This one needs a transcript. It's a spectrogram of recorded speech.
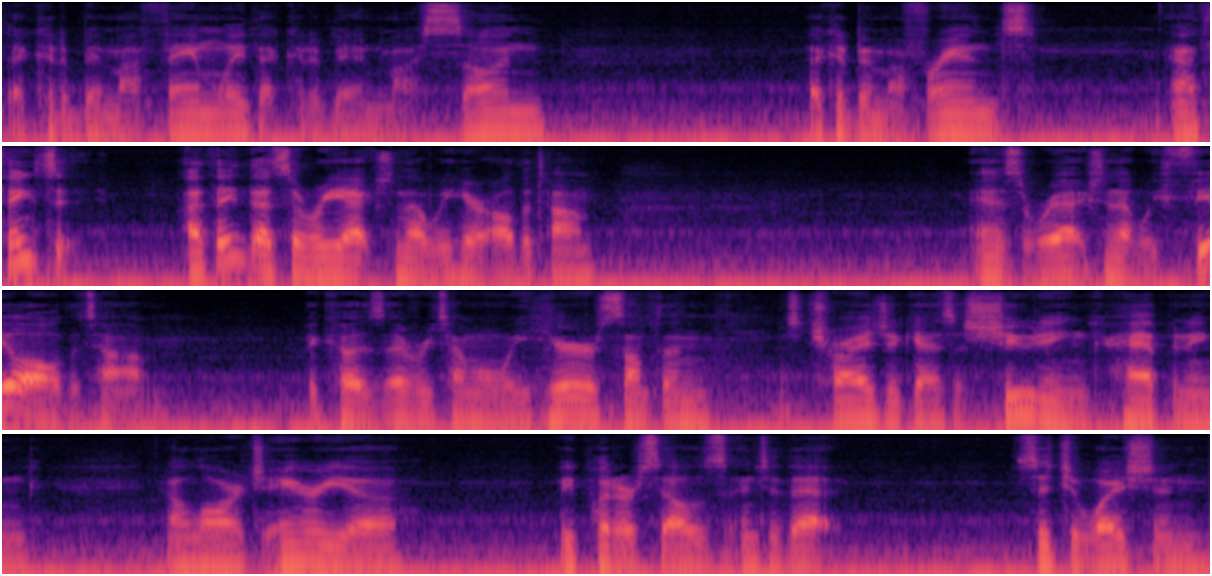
that could have been my family, that could have been my son, that could have been my friends. And I think I think that's a reaction that we hear all the time. And it's a reaction that we feel all the time because every time when we hear something as tragic as a shooting happening in a large area, we put ourselves into that situation.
